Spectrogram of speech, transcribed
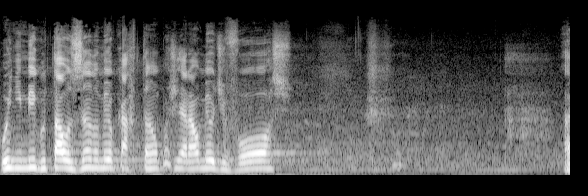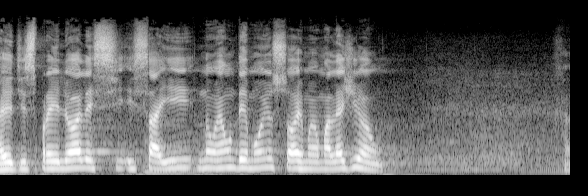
o inimigo está usando o meu cartão para gerar o meu divórcio. Aí eu disse para ele: Olha, isso aí não é um demônio só, irmão, é uma legião.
